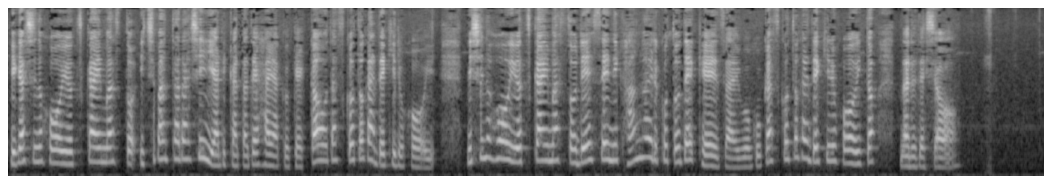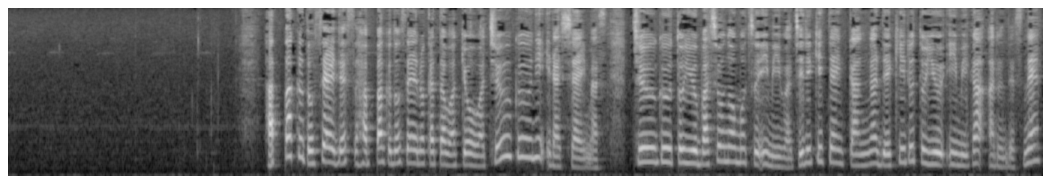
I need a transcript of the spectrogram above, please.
東の方位を使いますと一番正しいやり方で早く結果を出すことができる方位。西の方位を使いますと冷静に考えることで経済を動かすことができる方位となるでしょう。八白土星です。八白土星の方は今日は中宮にいらっしゃいます。中宮という場所の持つ意味は自力転換ができるという意味があるんですね。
